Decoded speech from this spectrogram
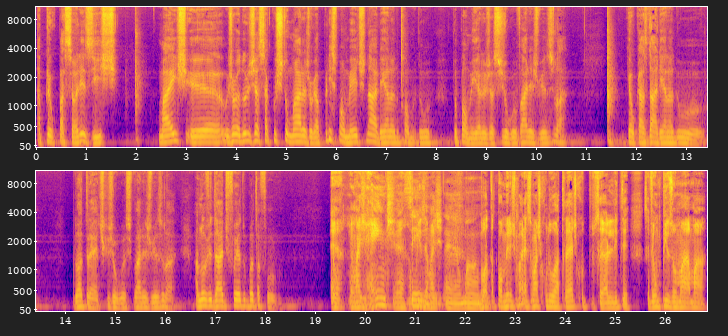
a preocupação ela existe, mas é, os jogadores já se acostumaram a jogar, principalmente na arena do, do, do Palmeiras, já se jogou várias vezes lá. Que é o caso da arena do, do Atlético, que jogou-se várias vezes lá. A novidade foi a do Botafogo. É, é mais rente, né? O piso é mais. É uma. Bota, Palmeiras parece mais quando o Atlético, você olha ali, você vê um piso, uma, uma,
